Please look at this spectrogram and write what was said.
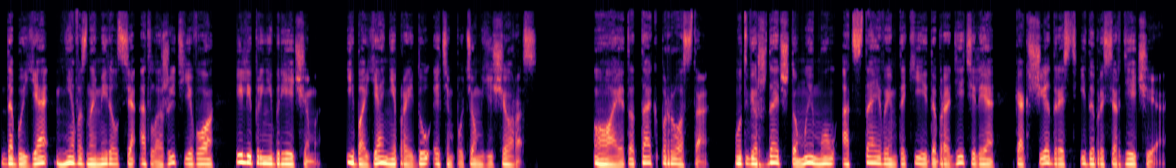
дабы я не вознамерился отложить его или пренебречь им, ибо я не пройду этим путем еще раз. О, это так просто. Утверждать, что мы, мол, отстаиваем такие добродетели, как щедрость и добросердечие.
